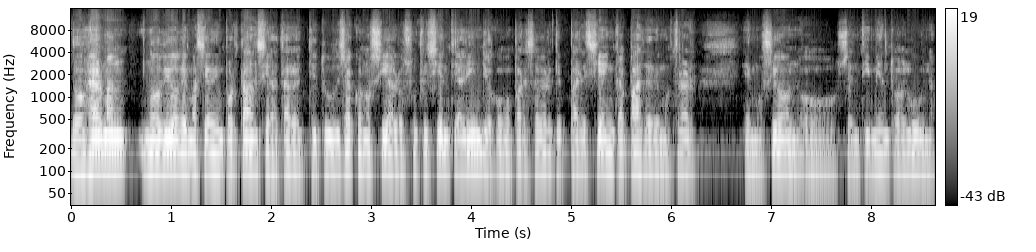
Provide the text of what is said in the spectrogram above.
Don Herman no dio demasiada importancia a tal actitud, ya conocía lo suficiente al indio como para saber que parecía incapaz de demostrar emoción o sentimiento alguno.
